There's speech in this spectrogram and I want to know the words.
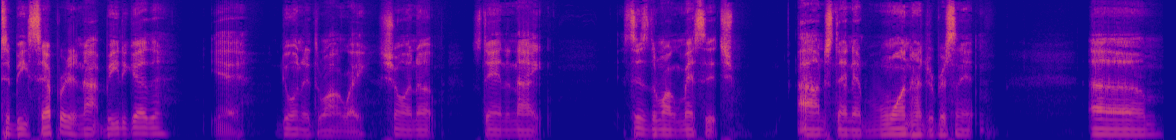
to be separate and not be together, yeah, doing it the wrong way, showing up, staying the night, sends the wrong message. I understand that one hundred percent. Um,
